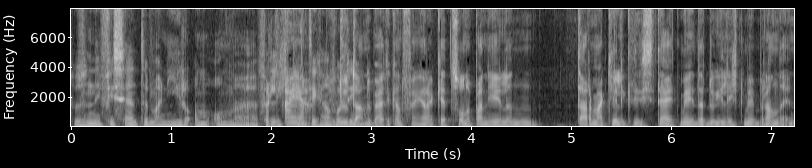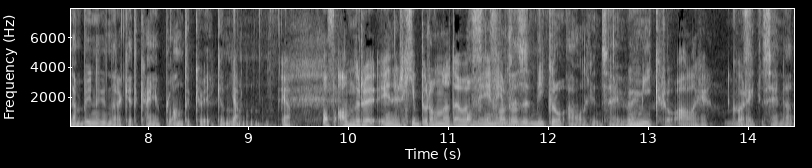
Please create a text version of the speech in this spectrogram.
Dus een efficiënte manier om, om eh, verlichting Ah ja, te gaan je doet voorzien. aan de buitenkant van je raket zonnepanelen, daar maak je elektriciteit mee, daar doe je licht mee branden en dan binnen in de raket kan je planten kweken. ja, ja. Of andere energiebronnen dat we Of, of meenemen. wat is het? Microalgen, zei u? Microalgen, correct. Zijn dat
